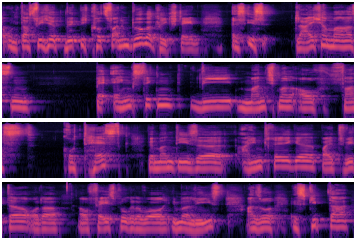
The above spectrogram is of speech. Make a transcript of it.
und dass wir hier wirklich kurz vor einem Bürgerkrieg stehen. Es ist gleichermaßen beängstigend wie manchmal auch fast grotesk, wenn man diese Einträge bei Twitter oder auf Facebook oder wo auch immer liest. Also es gibt da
